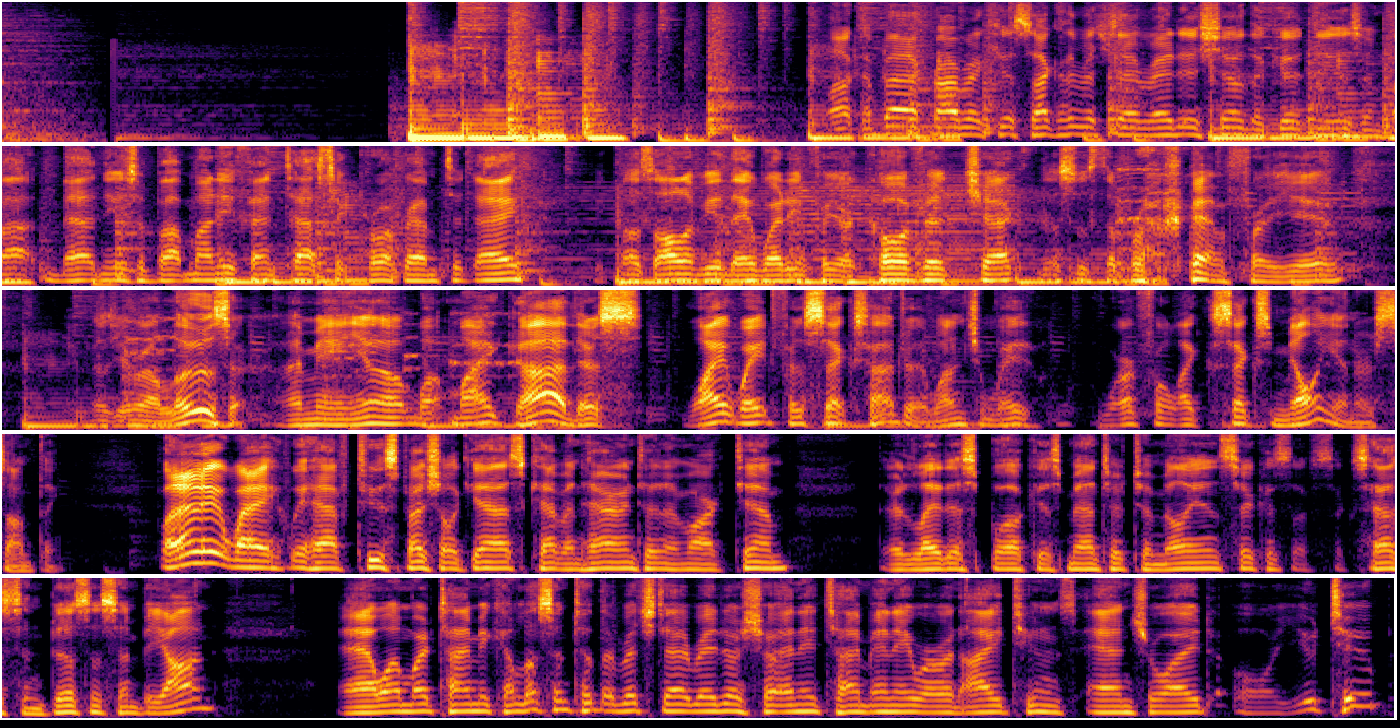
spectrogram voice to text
Welcome back, Robert Kiyosaki, the Rich Dad Radio Show. The good news and bad news about money. Fantastic program today. Because all of you, they're waiting for your COVID check. This is the program for you because you're a loser. I mean, you know, what my God, there's why wait for 600? Why don't you wait work for like six million or something? But anyway, we have two special guests, Kevin Harrington and Mark Timm. Their latest book is Mentor to Millions: Secrets of Success in Business and Beyond. And one more time, you can listen to the Rich Dad Radio Show anytime, anywhere on iTunes, Android, or YouTube.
